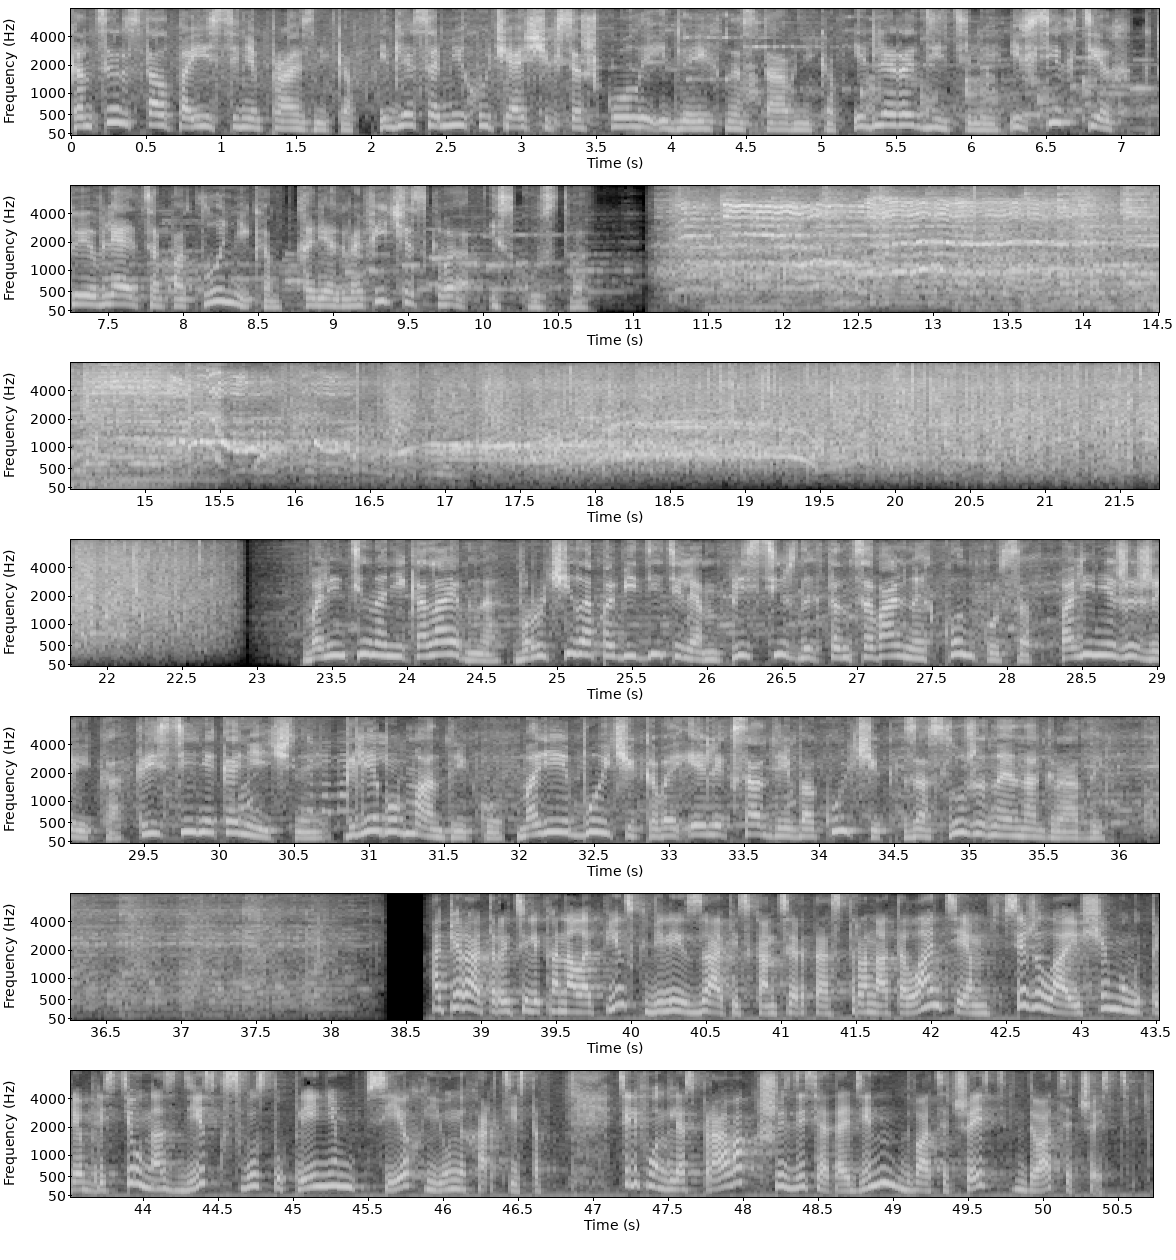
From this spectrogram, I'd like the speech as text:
Концерт стал поистине праздником и для самих учащихся школы, и для их наставников, и для родителей, и всех тех, кто является поклонником хореографического искусства. Валентина Николаевна вручила победителям престижных танцевальных конкурсов Полине Жижейко, Кристине Конечной, Глебу Мандрику, Марии Бойчиковой и Александре Вакульчик заслуженные награды. Операторы телеканала «Пинск» вели запись концерта «Страна Талантия». Все желающие могут приобрести у нас диск с выступлением всех юных артистов. Телефон для справок 61 26 26.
